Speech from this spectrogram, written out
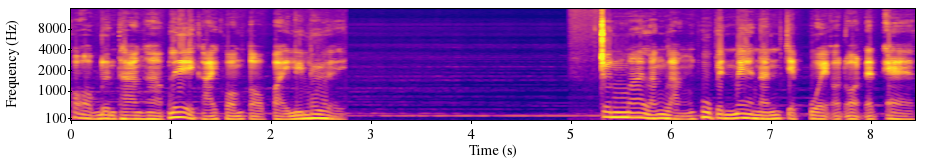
ก็ออกเดินทางหาบเล่ขายของต่อไปเรื่อยๆ จนมาหลังๆ ผู้เป็นแม่นั้นเจ็บป่วยออดๆแอด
